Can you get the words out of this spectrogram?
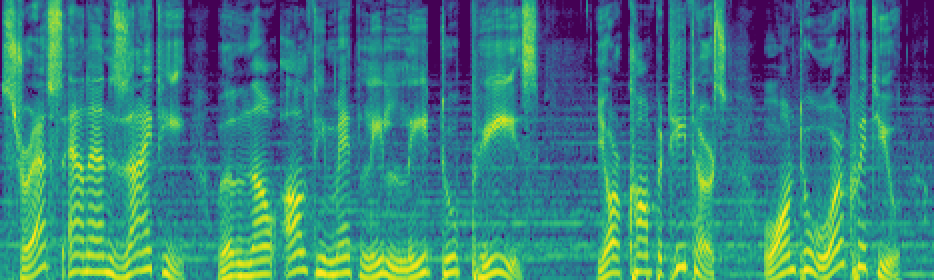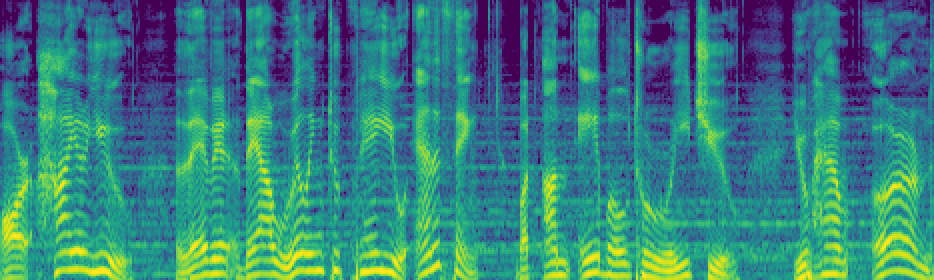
Stress and anxiety will now ultimately lead to peace. Your competitors want to work with you or hire you they, will, they are willing to pay you anything but unable to reach you. You have earned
